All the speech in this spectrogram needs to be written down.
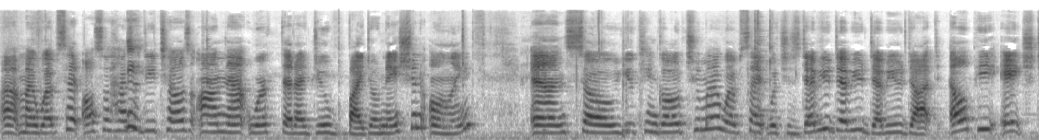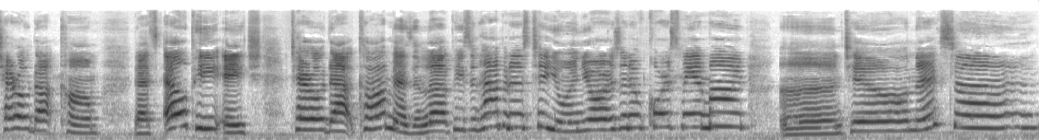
uh, my website also has the details on that work that I do by donation only. And so you can go to my website, which is www.lphtarot.com. That's lphtarot.com, as in love, peace, and happiness to you and yours, and of course, me and mine. Until next time.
